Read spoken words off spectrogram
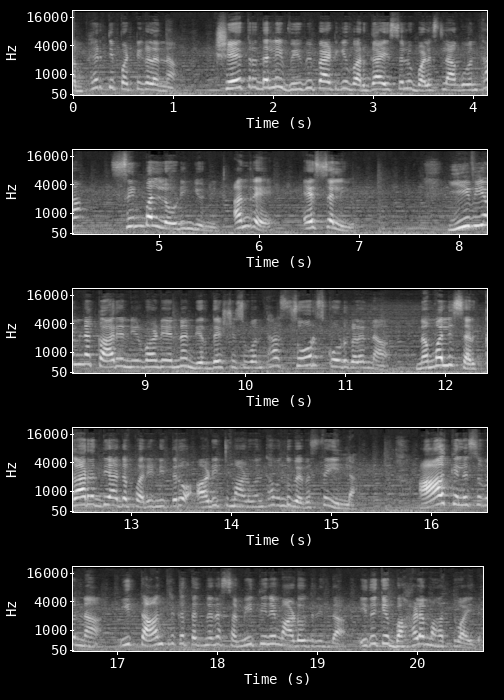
ಅಭ್ಯರ್ಥಿ ಪಟ್ಟಿಗಳನ್ನು ಕ್ಷೇತ್ರದಲ್ಲಿ ವಿವಿಪ್ಯಾಟ್ಗೆ ವರ್ಗಾಯಿಸಲು ಬಳಸಲಾಗುವಂತಹ ಸಿಂಬಲ್ ಲೋಡಿಂಗ್ ಯೂನಿಟ್, ಅಂದರೆ ಎಸ್ ಎಲ್ ಯು ಇವಿಎಂನ ಕಾರ್ಯನಿರ್ವಹಣೆಯನ್ನು ನಿರ್ದೇಶಿಸುವಂತಹ ಸೋರ್ಸ್ ಕೋಡ್ಗಳನ್ನು ನಮ್ಮಲ್ಲಿ ಸರ್ಕಾರದ್ದೇ ಆದ ಪರಿಣಿತರು ಆಡಿಟ್ ಮಾಡುವಂತಹ ಒಂದು ವ್ಯವಸ್ಥೆ ಇಲ್ಲ. ಆ ಕೆಲಸವನ್ನ ಈ ತಾಂತ್ರಿಕ ತಜ್ಞರ ಸಮಿತಿನೇ ಮಾಡೋದ್ರಿಂದ ಇದಕ್ಕೆ ಬಹಳ ಮಹತ್ವ ಇದೆ.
